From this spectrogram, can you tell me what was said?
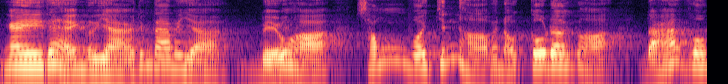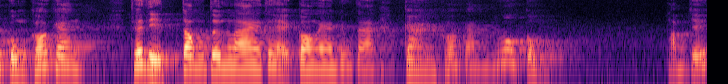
ngay thế hệ người già của chúng ta bây giờ, biểu họ sống với chính họ, với nỗi cô đơn của họ đã vô cùng khó khăn. Thế thì trong tương lai, thế hệ con em chúng ta càng khó khăn vô cùng. Thậm chí,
